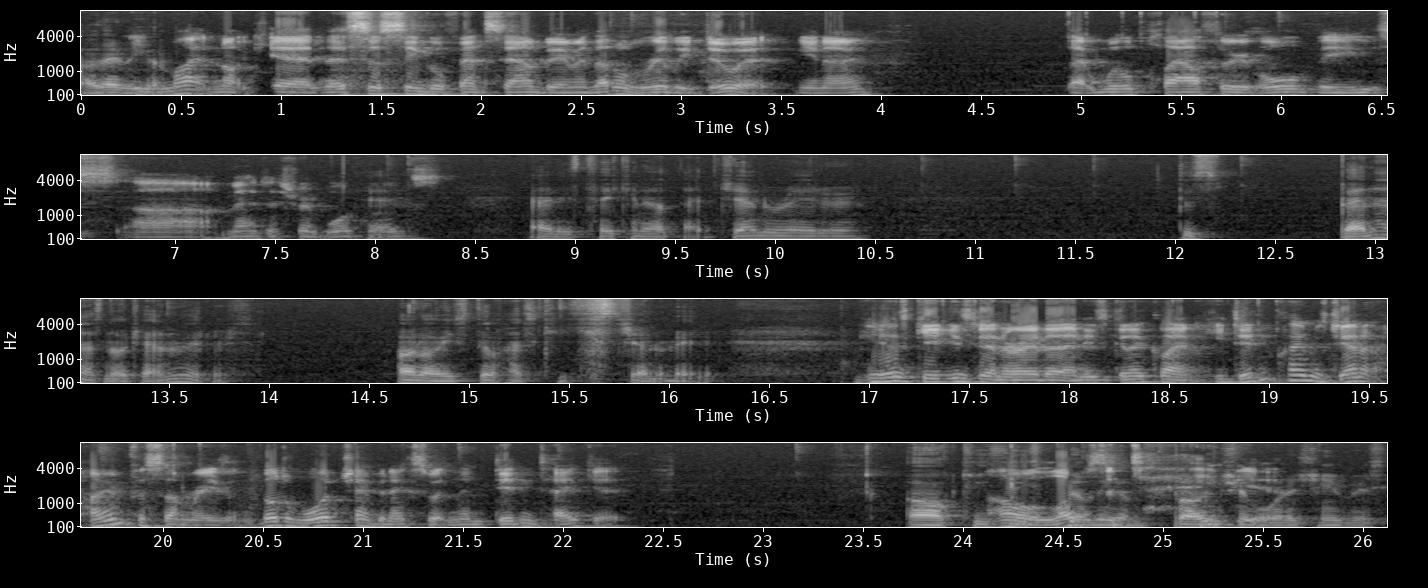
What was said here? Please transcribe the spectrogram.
oh, there we he go. might not care. There's a single fence sound beam, and that'll really do it. You know, that will plow through all these uh, mantis shrimp warthogs. And he's taking out that generator. Does Ben has no generators? Oh no, he still has Kiki's generator. He has Kiki's generator, and he's going to claim he didn't claim his gen at home for some reason. Built a water chamber next to it, and then didn't take it. Oh, Kiki's Oh, building a bunch of water chambers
